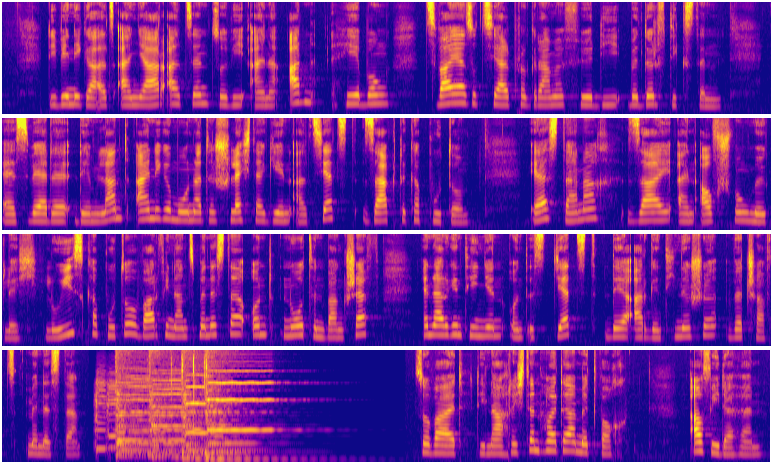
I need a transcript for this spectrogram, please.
die weniger als ein Jahr alt sind, sowie eine Anhebung zweier Sozialprogramme für die Bedürftigsten. Es werde dem Land einige Monate schlechter gehen als jetzt, sagte Caputo. Erst danach sei ein Aufschwung möglich. Luis Caputo war Finanzminister und Notenbankchef in Argentinien und ist jetzt der argentinische Wirtschaftsminister. Soweit die Nachrichten heute am Mittwoch. Auf Wiederhören.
